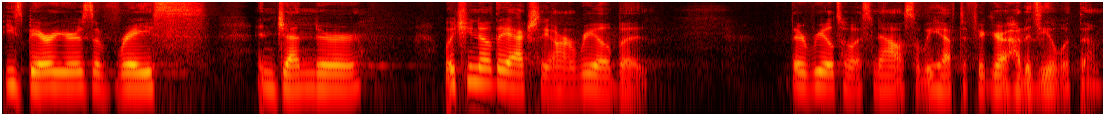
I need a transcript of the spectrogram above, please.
These barriers of race and gender, which, you know, they actually aren't real, but they're real to us now, so we have to figure out how to deal with them.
